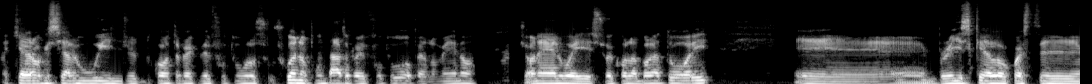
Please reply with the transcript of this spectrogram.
è chiaro che sia lui il quarterback del futuro, su, su cui hanno puntato per il futuro perlomeno John Elway e i suoi collaboratori, e Briscoe o questi,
